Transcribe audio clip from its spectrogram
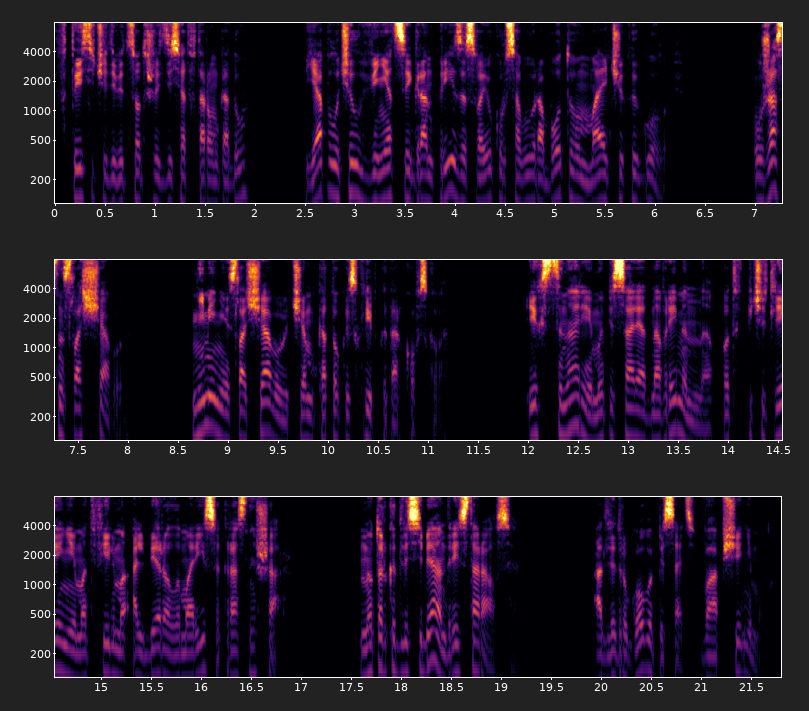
В 1962 году я получил в Венеции гран-при за свою курсовую работу «Мальчик и голубь». Ужасно слащавую. Не менее слащавую, чем «Каток и скрипка» Тарковского. Их сценарии мы писали одновременно под впечатлением от фильма Альбера Ламариса «Красный шар». Но только для себя Андрей старался. А для другого писать вообще не мог.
